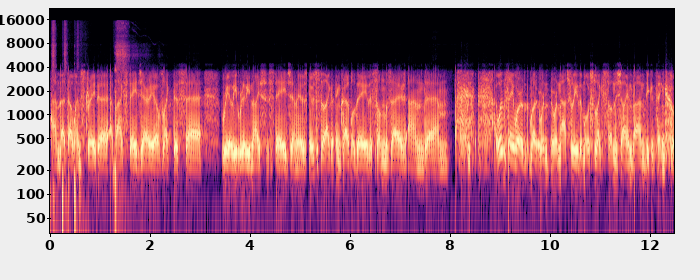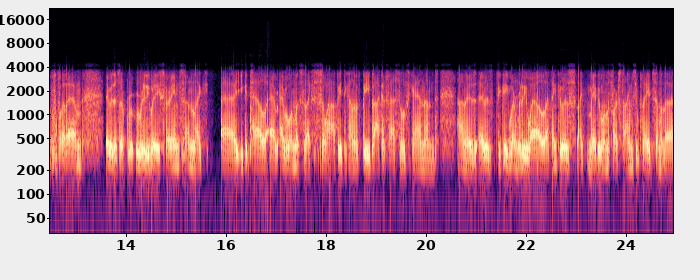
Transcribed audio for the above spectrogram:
and that, that went straight a, a backstage area of like this uh, really really nice stage, and it was it was just like an incredible day. The sun was out, and um, I wouldn't say we're, we're we're naturally the most like sunshine band you could think of, but um, it was just a r- really great experience, and like uh, you could tell everyone was like so happy to kind of be back at festivals again, and and it was, it was the gig went really well. I think it was like maybe one of the first times we played some of the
